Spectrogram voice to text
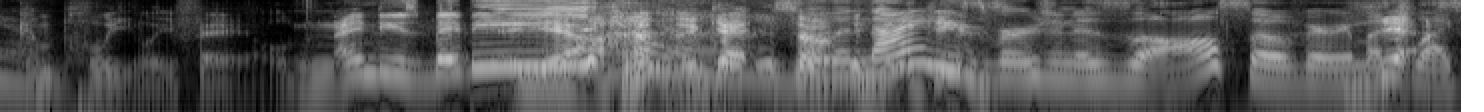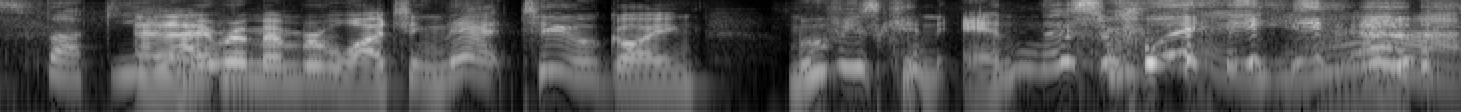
damn. completely failed 90s baby. yeah again So, so the 90s version is also very much Yes. like fuck you. and i remember watching that too going movies can end this way Yeah.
